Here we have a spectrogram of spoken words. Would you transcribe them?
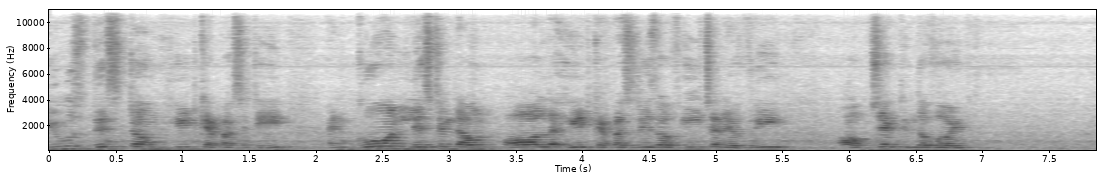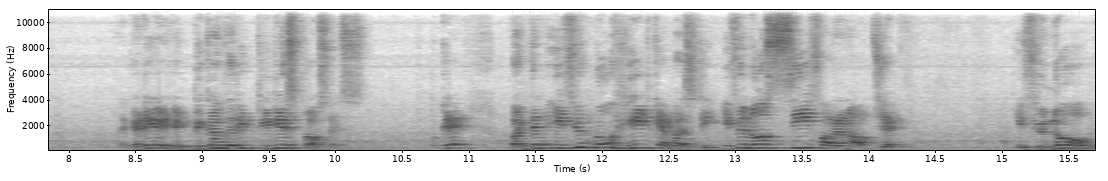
use this term heat capacity and go on listing down all the heat capacities of each and every object in the world. getting it? It becomes a very tedious process. Okay? But then if you know heat capacity, if you know C for an object, if you know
